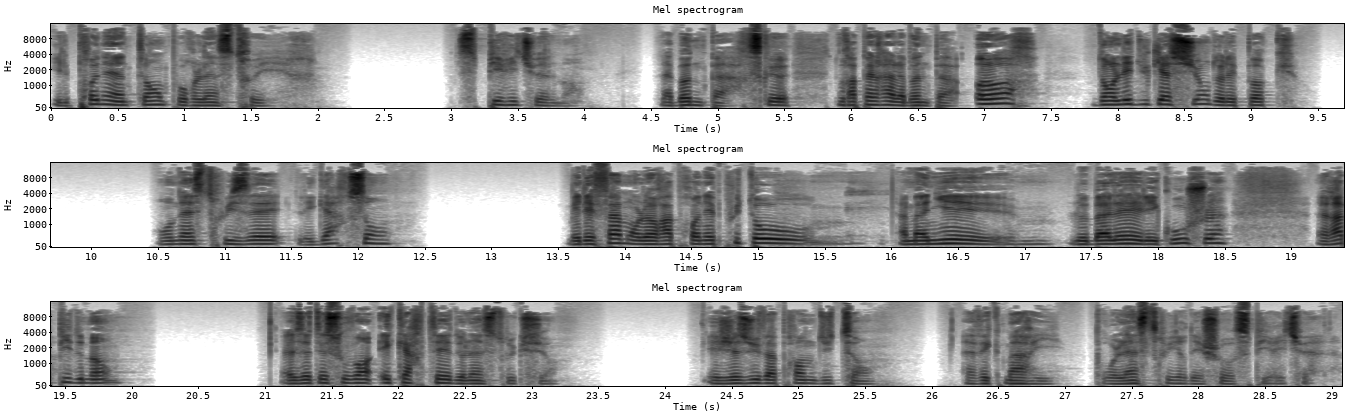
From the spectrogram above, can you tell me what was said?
Il prenait un temps pour l'instruire, spirituellement, la bonne part, ce que nous rappellera la bonne part. Or, dans l'éducation de l'époque, on instruisait les garçons, mais les femmes, on leur apprenait plutôt à manier le balai et les couches rapidement. Elles étaient souvent écartées de l'instruction. Et Jésus va prendre du temps avec Marie pour l'instruire des choses spirituelles.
